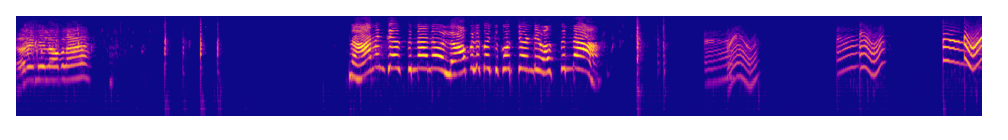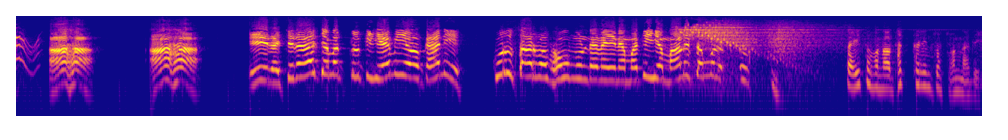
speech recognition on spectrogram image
ఎవరండి లోపల? స్నానం చేస్తున్నాను లోపలికి వచ్చి కూర్చోండి వస్తున్నా. ఆహా ఆహా. ఈ రచనా చమత్కృతి ఏమియో కాని కురు సార్వభౌముండనైన మదీయ మానసమ్ములు సైతం అధక్కరించుతున్నది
